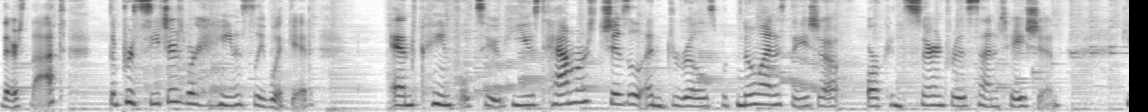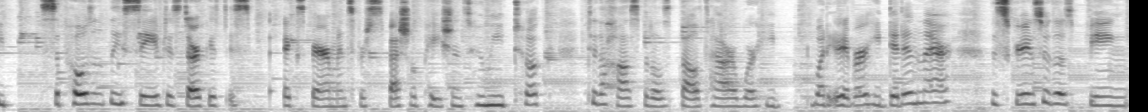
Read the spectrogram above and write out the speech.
there's that. The procedures were heinously wicked and painful too. He used hammers, chisel, and drills with no anesthesia or concern for the sanitation. He supposedly saved his darkest experiments for special patients whom he took to the hospital's bell tower where he whatever he did in there, the screams of those being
